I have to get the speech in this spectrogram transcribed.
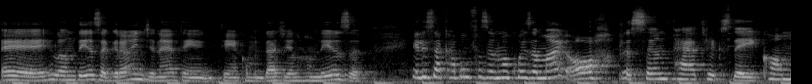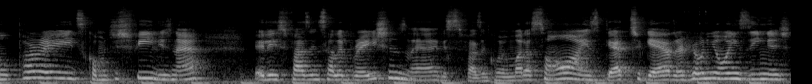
é, irlandesa grande, né, tem, tem a comunidade irlandesa, eles acabam fazendo uma coisa maior para St. Patrick's Day, como parades, como desfiles, né? Eles fazem celebrations, né? Eles fazem comemorações, get together, reuniõezinhas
